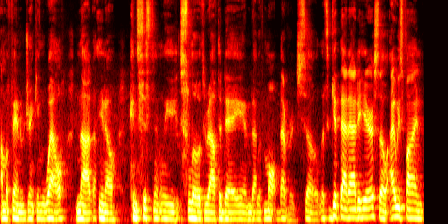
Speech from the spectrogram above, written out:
I'm a fan of drinking well, not, you know, consistently slow throughout the day and uh, with malt beverage. So let's get that out of here. So I always find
